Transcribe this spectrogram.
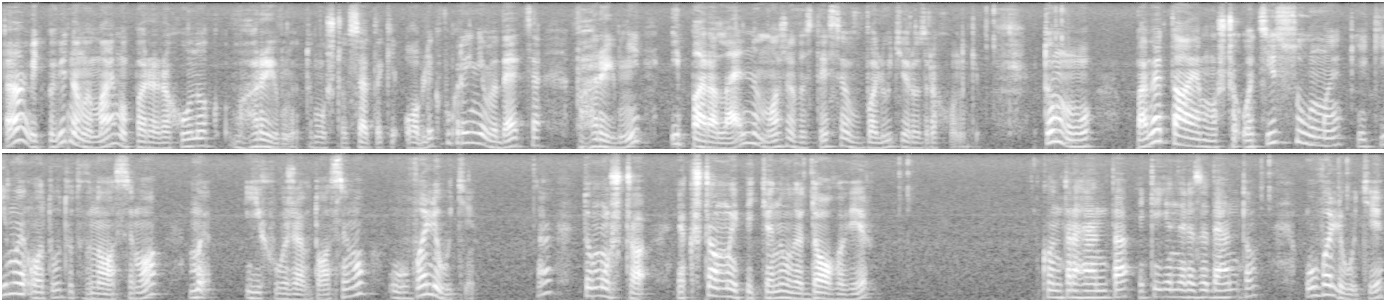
Так? Відповідно, ми маємо перерахунок в гривню, тому що все-таки облік в Україні ведеться в гривні і паралельно може вестися в валюті розрахунків. Тому пам'ятаємо, що оці суми, які ми отут -от вносимо, ми їх вже вносимо у валюті. Так? Тому що Якщо ми підтягнули договір контрагента, який є нерезидентом, у валюті,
